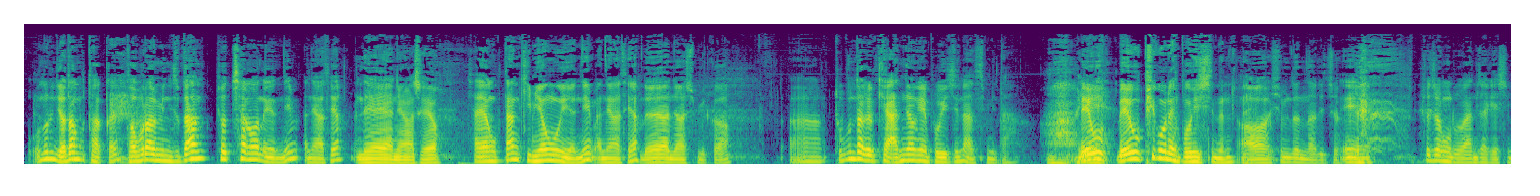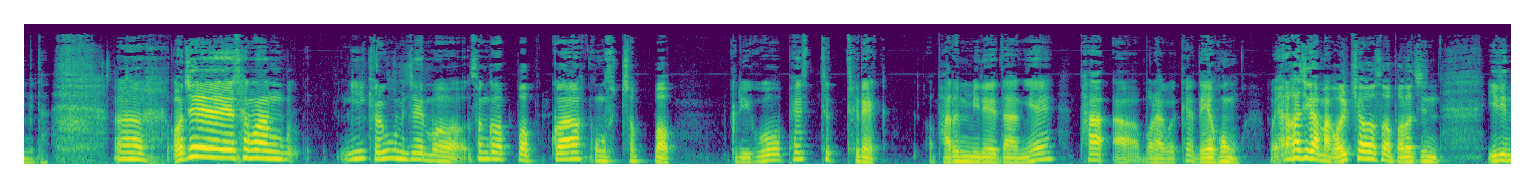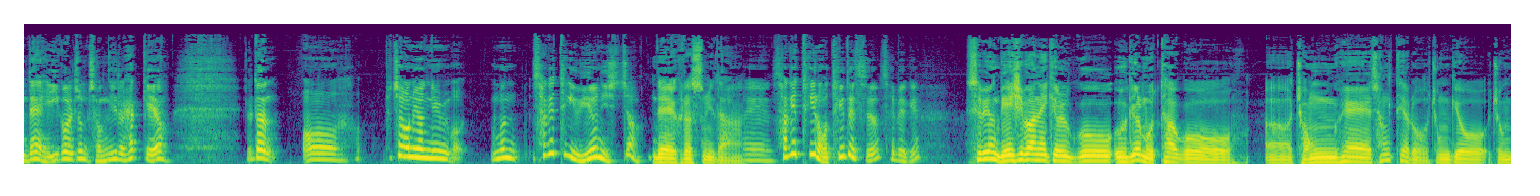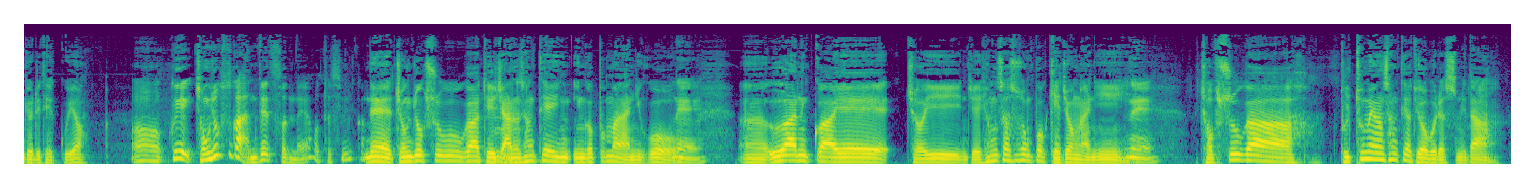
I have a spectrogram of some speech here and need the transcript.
오늘은 여당부터 할까요? 더불어민주당 표창원 의원님 안녕하세요. 네 안녕하세요. 자유한국당 김영우 의원님 안녕하세요. 네 안녕하십니까. 아, 두 분 다 그렇게 안녕해 보이지는 않습니다. 아, 매우 예. 매우 피곤해 보이시는 아 힘든 날이죠. 예, 표정으로 앉아 계십니다. 아, 어제 상황이 결국 이제 뭐 선거법과 공수처법 그리고 패스트 트랙 바른미래당의 파 아, 뭐라고 할까요 내홍 뭐 여러 가지가 막 얽혀서 벌어진 일인데 이걸 좀 정리를 할게요. 일단 어, 표창원 의원님은 사개특위 위원이시죠? 네 그렇습니다. 예, 사개특위는 어떻게 됐어요 새벽에? 새벽 4시 반에 결국 의결 못하고 어, 정회 상태로 종교 종결이 됐고요. 어, 그게 정족수가 안 됐었나요? 어떻습니까? 네 정족수가 되지 않은 상태인 것뿐만 아니고 음. 네. 어, 의안과의 저희 이제 형사소송법 개정안이 네. 접수가 불투명한 상태가 되어버렸습니다.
